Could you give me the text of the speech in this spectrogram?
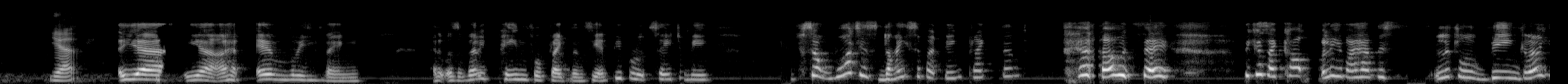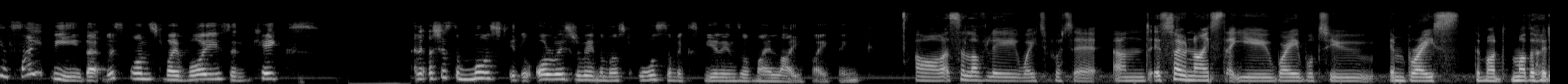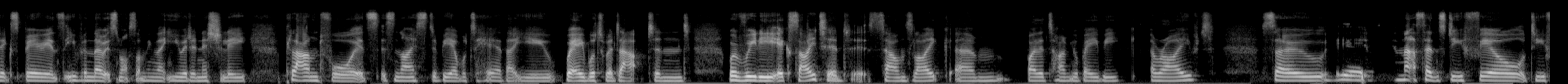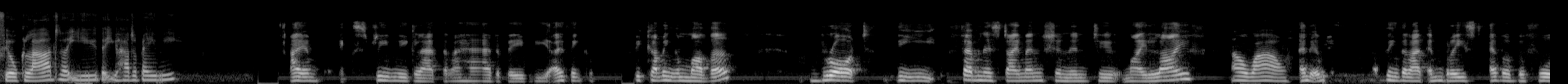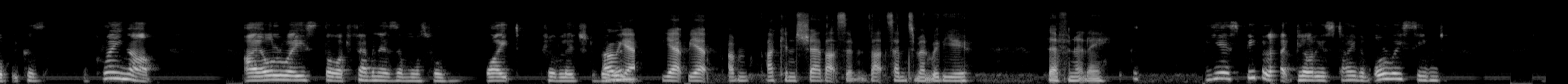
Yeah. Yeah, yeah. I had everything, and it was a very painful pregnancy. And people would say to me, "So, what is nice about being pregnant?" I would say, "Because I can't believe I have this little being growing inside me that responds to my voice and kicks." And it was just the most. It'll always remain the most awesome experience of my life. I think. Oh, that's a lovely way to put it. And it's so nice that you were able to embrace the motherhood experience, even though it's not something that you had initially planned for. It's it's nice to be able to hear that you were able to adapt and were really excited. It sounds like um, by the time your baby arrived. So, yeah. in that sense, do you feel do you feel glad that you that you had a baby? I am extremely glad that I had a baby. I think becoming a mother brought the feminist dimension into my life. Oh, wow. And it was something that I'd embraced ever before because growing up, I always thought feminism was for white privileged women. Oh, yeah. Yep, yep. Um, I can share that, that sentiment with you. Definitely. Yes, people like Gloria Steinem always seemed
